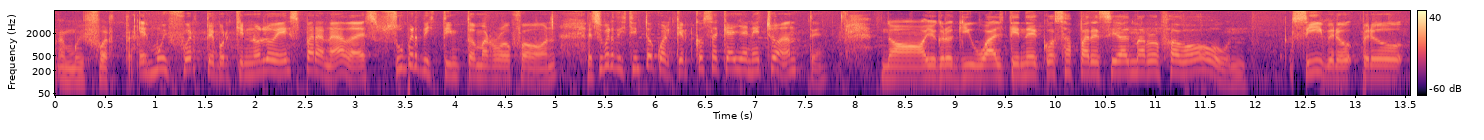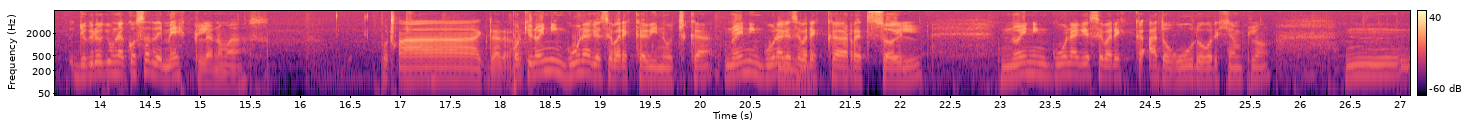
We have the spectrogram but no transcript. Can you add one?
es muy fuerte. es muy fuerte porque no lo es para nada. Es súper distinto a Marrow. Es súper distinto a cualquier cosa que hayan hecho antes. No, yo creo que igual tiene cosas parecidas al Marrow. Sí, pero, pero yo creo que una cosa de mezcla nomás. Por- Ah, claro. Porque no hay ninguna que se parezca a Vinuchka, no hay ninguna que se parezca a Red Soil, no hay ninguna que se parezca a Toguro, por ejemplo. Mm,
